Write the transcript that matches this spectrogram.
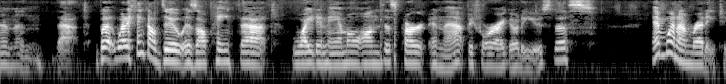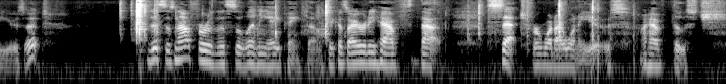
And then that. But what I think I'll do is I'll paint that white enamel on this part and that before I go to use this. and when I'm ready to use it. This is not for the Sennelier paint, though, because I already have that set for what I want to use. I have those ch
